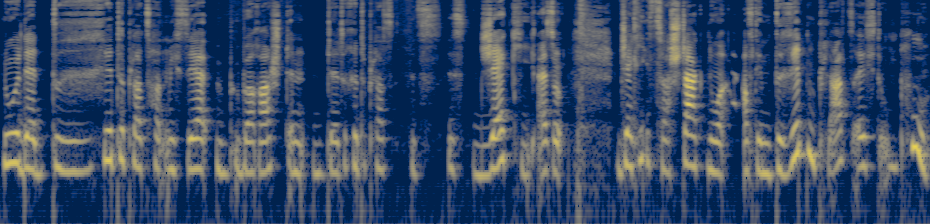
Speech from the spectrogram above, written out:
Nur der dritte Platz hat mich sehr überrascht, denn der dritte Platz ist, ist Jackie. Also, Jackie ist zwar stark, nur auf dem dritten Platz echt, puh.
